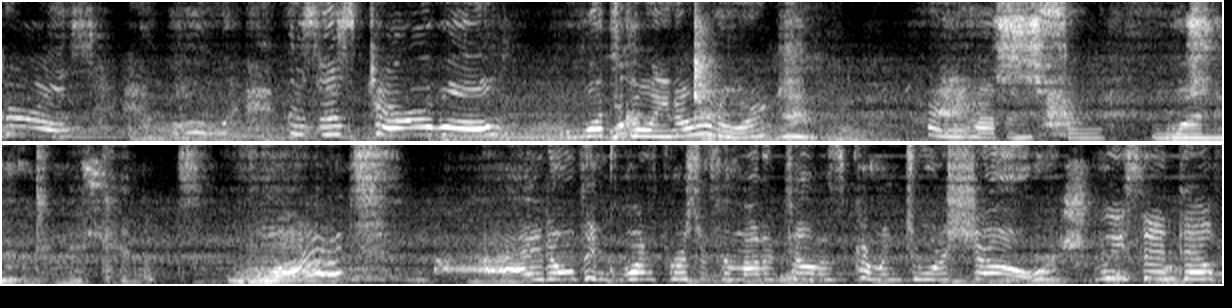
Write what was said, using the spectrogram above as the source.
Girls, oh, this is terrible. What's going on, Orange? I haven't sold one ticket. What? I don't think one person from out of town is coming to our show. We sent out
